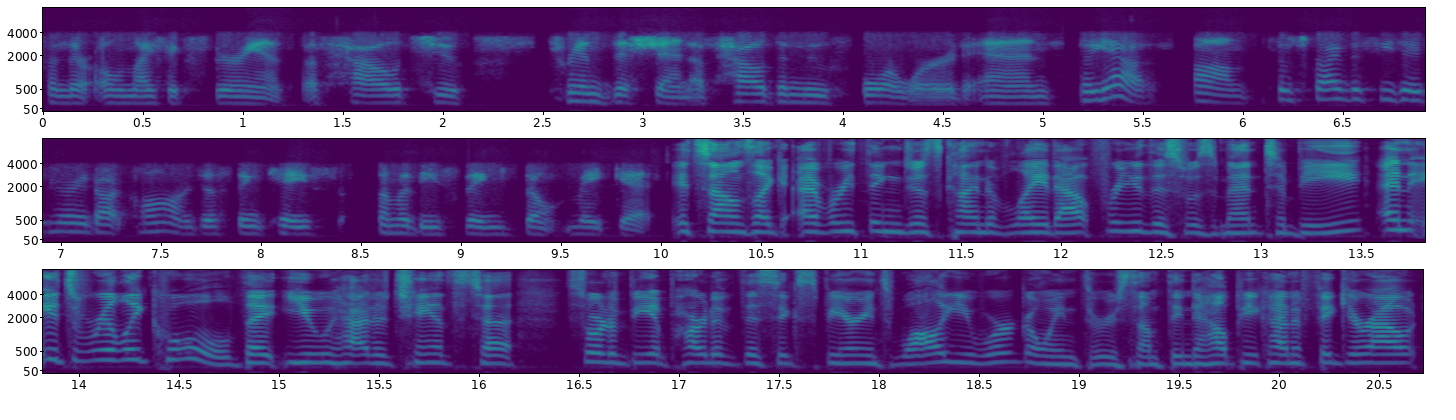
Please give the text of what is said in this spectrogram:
from their own life experience of how to transition of how to move forward. And so, yeah, um, subscribe to cjperry.com just in case some of these things don't make it. It sounds like everything just kind of laid out for you. This was meant to be. And it's really cool that you had a chance to sort of be a part of this experience while you were going through something to help you kind of figure out,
